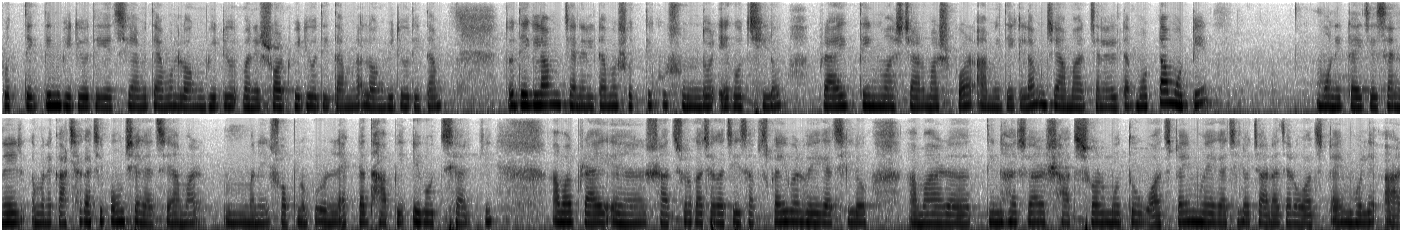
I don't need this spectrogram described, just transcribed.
প্রত্যেক দিন ভিডিও দিয়েছি, আমি তেমন লং ভিডিও মানে শর্ট ভিডিও দিতাম না লং ভিডিও দিতাম। তো দেখলাম চ্যানেলটা আমার সত্যি খুব সুন্দর এগোচ্ছিল। প্রায় তিন মাস, চার মাস পর আমি দেখলাম যে আমার চ্যানেলটা মোটামুটি মনিটাইজেশনের মানে কাছাকাছি পৌঁছে গেছে আমার মানে স্বপ্ন পূরণের একটা ধাপে এগোচ্ছে আর কি। আমার প্রায় সাতশোর কাছাকাছি সাবস্ক্রাইবার হয়ে গেছিল। আমার তিন হাজার সাতশোর মতো ওয়াচ টাইম হয়ে গেছিল। চার হাজার ওয়াচ টাইম হলে আর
